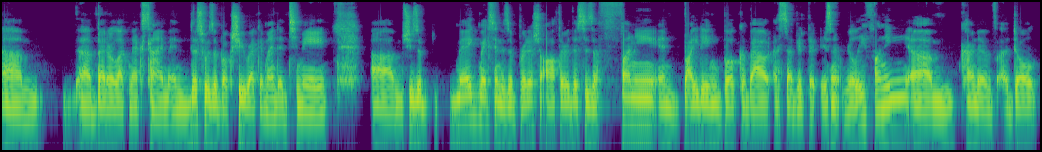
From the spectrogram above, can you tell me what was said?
um, uh, Better Luck Next Time, and this was a book she recommended to me. Um, she's a Meg Mason is a British author. This is a funny and biting book about a subject that isn't really funny, um, kind of adult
